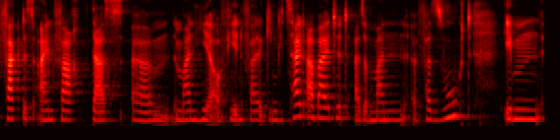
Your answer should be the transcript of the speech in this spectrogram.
Fakt ist einfach, dass ähm, man hier auf jeden Fall gegen die Zeit arbeitet. Also man versucht eben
